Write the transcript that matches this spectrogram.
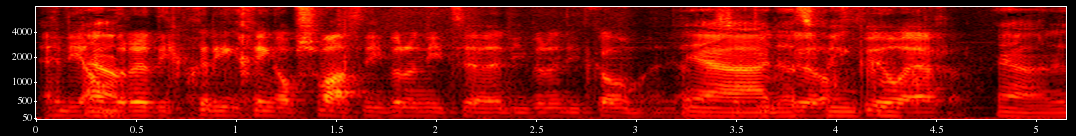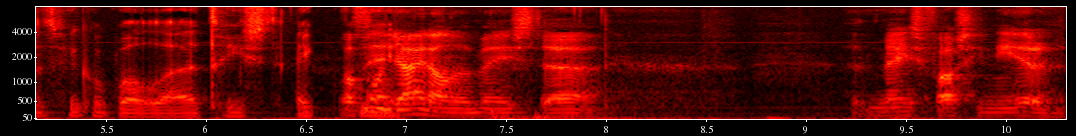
En die Ja. anderen die, die gingen op zwart, die willen niet, eh, die willen niet komen. Ja, Ja, dat, vind ik veel ook. erger. Ja, dat vind ik ook wel eh, triest. Ik, Wat nee. vond jij dan het meest, het meest fascinerende?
